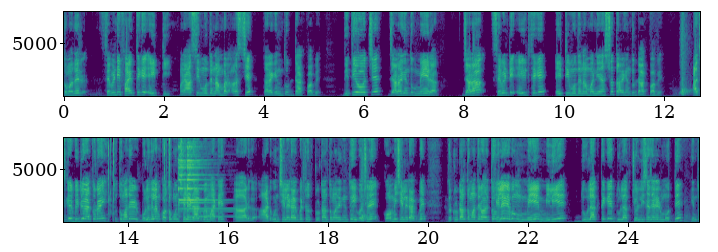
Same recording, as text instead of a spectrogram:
তোমাদের সেভেন্টি ফাইভ থেকে এইটটি মানে আশির মধ্যে নাম্বার আসছে, তারা কিন্তু ডাক পাবে। দ্বিতীয় হচ্ছে, যারা কিন্তু মেয়েরা, যারা সেভেন্টি এইট থেকে এইটটির মধ্যে নাম্বার নিয়ে আসছো, তারা কিন্তু ডাক পাবে। আজকের ভিডিও এতটাই। তো তোমাদের বলে দিলাম কত গুণ ছেলে ডাকবে মাঠে, আর আট গুণ ছেলে ডাকবে, তো টোটাল তোমাদের কিন্তু এই বছরে কমই ছেলে ডাকবে। তো টোটাল তোমাদের হয়তো ছেলে এবং মেয়ে মিলিয়ে দু লাখ থেকে দু লাখ চল্লিশ হাজারের মধ্যে কিন্তু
